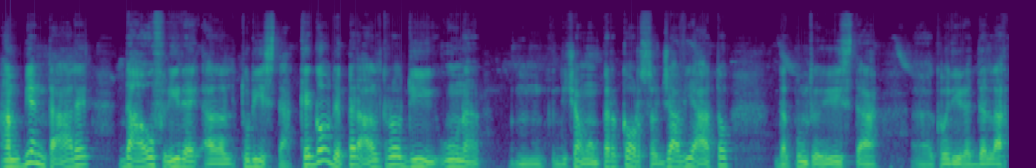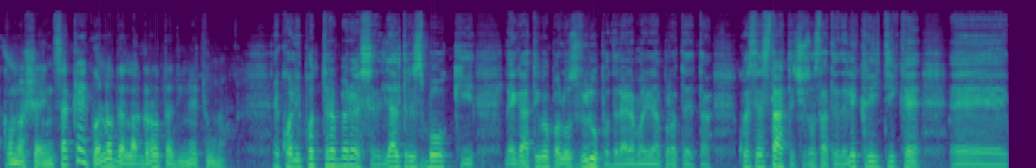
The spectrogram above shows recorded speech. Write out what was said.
ambientale da offrire al turista, che gode peraltro di una, mm, diciamo, un percorso già avviato dal punto di vista eh, dire, della conoscenza, che è quello della grotta di Nettuno e quali potrebbero essere gli altri sbocchi legati proprio allo sviluppo dell'area marina protetta. Quest'estate ci sono state delle critiche eh,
